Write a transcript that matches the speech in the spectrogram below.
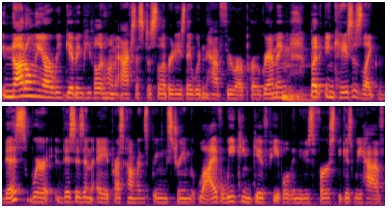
not only are we giving people at home access to celebrities they wouldn't have through our programming, Mm-hmm. but in cases like this, where this isn't a press conference being streamed live, we can give people the news first because we have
